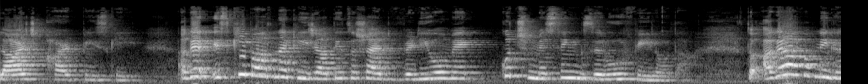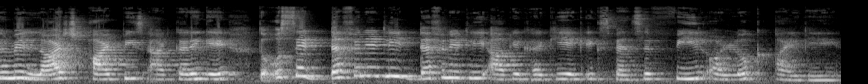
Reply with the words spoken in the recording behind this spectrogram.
लार्ज आर्ट पीस की। अगर इसकी बात ना की जाती तो शायद वीडियो में कुछ मिसिंग ज़रूर फील होता। तो अगर आप अपने घर में लार्ज आर्ट पीस ऐड करेंगे तो उससे डेफिनेटली डेफिनेटली आपके घर की एक एक्सपेंसिव फील और लुक आएगी।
